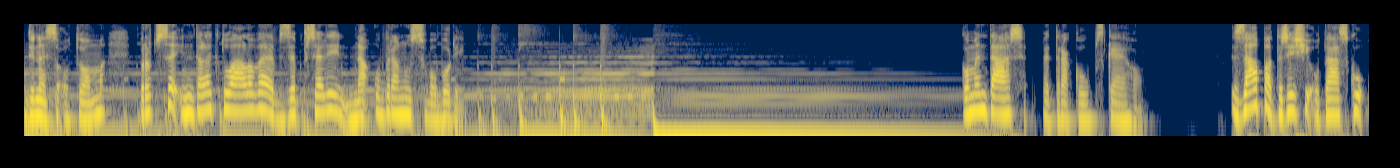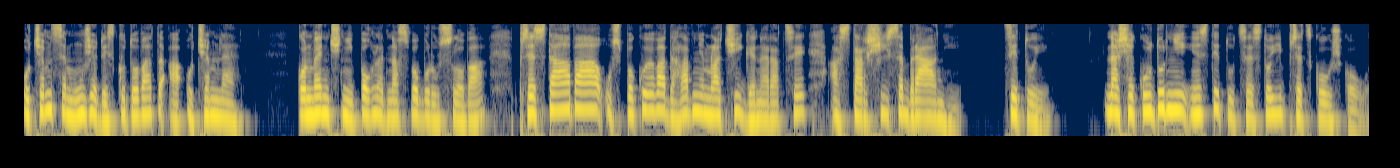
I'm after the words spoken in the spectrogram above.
Dnes o tom, proč se intelektuálové vzepřeli na obranu svobody. Komentář Petra Koupského. Západ řeší otázku, o čem se může diskutovat a o čem ne. Konvenční pohled na svobodu slova přestává uspokojovat hlavně mladší generaci a starší se brání. Cituji. Naše kulturní instituce stojí před zkouškou.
